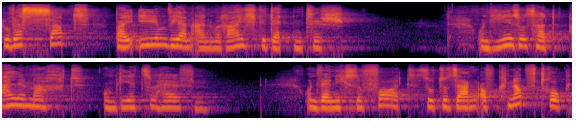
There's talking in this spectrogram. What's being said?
Du wirst satt bei ihm wie an einem reich gedeckten Tisch. Und Jesus hat alle Macht, um dir zu helfen. Und wenn nicht sofort sozusagen auf Knopfdruck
